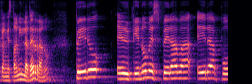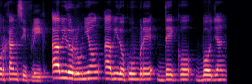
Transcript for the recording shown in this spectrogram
que han estado en Inglaterra, ¿no? Pero el que no me esperaba era por Hansi Flick. Ha habido reunión, ha habido cumbre, Deco, Boyan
